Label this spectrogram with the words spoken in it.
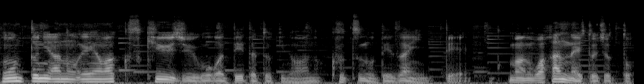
本当にあの AirMax95 が出た時のあの靴のデザインって、まあ、わかんない人ちょっと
